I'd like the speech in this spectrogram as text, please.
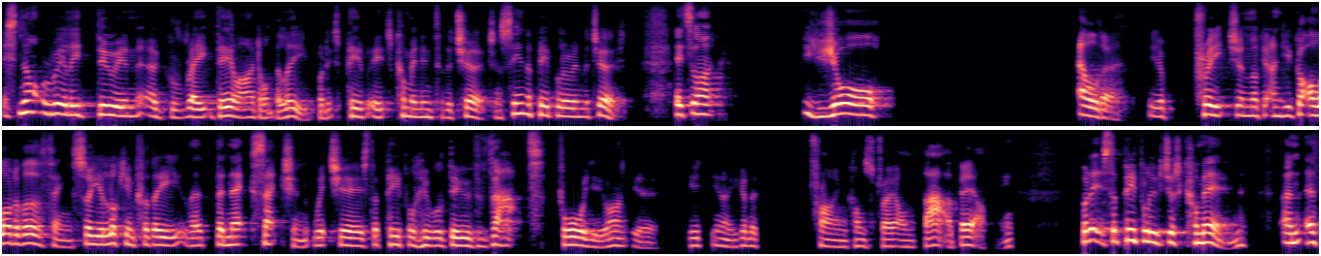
It's not really doing a great deal, I don't believe, but it's people, it's coming into the church and seeing the people who are in the church. It's like your elder, you preach and look and you've got a lot of other things. So you're looking for the, the, the next section, which is the people who will do that for you, aren't you? You, you know, you're going to try and concentrate on that a bit, I think. But it's the people who just come in, and if,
